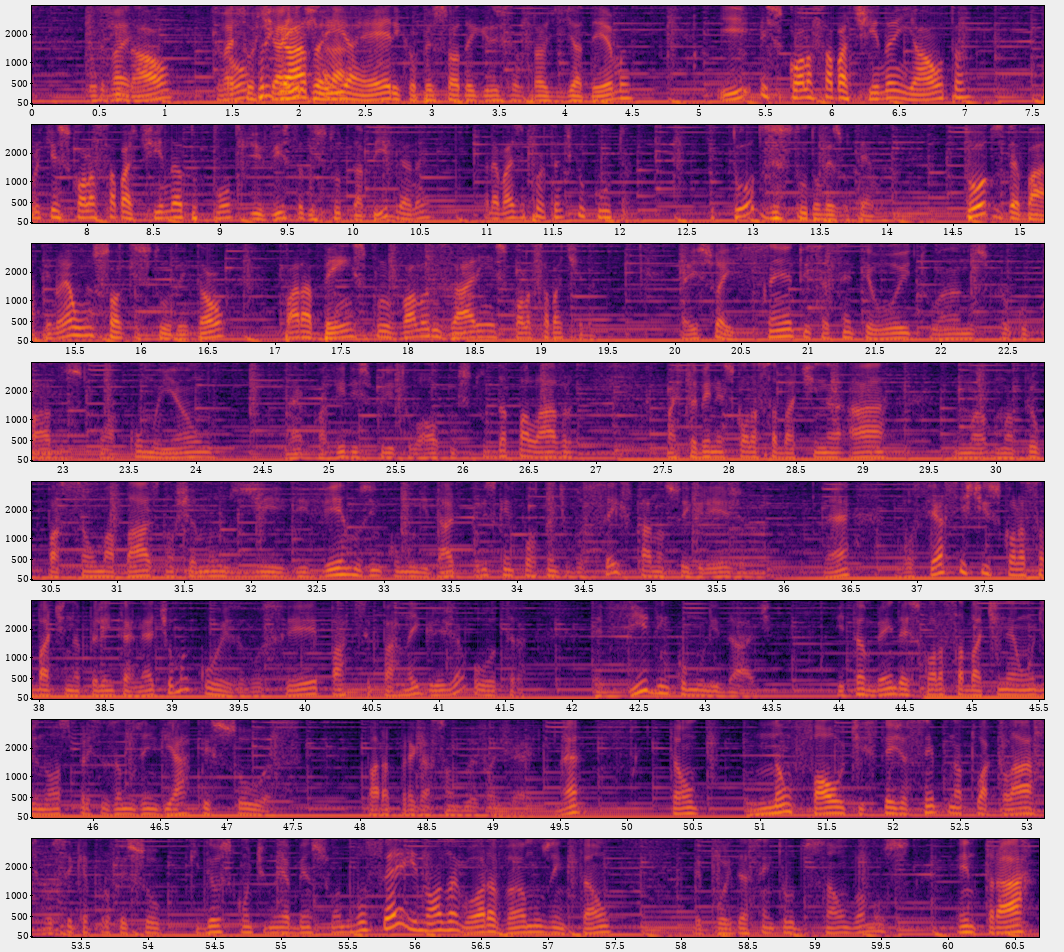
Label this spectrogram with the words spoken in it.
No você final. Vai, você vai então, obrigado aí, aí a Érica, o pessoal da Igreja Central de Diadema e a Escola Sabatina em alta, porque a Escola Sabatina, do ponto de vista do estudo da Bíblia, né, ela é mais importante que o culto todos estudam o mesmo tema. Todos debatem, não é um só que estuda. Então, parabéns por valorizarem a escola sabatina. É isso aí, 168 anos preocupados com a comunhão, né, com a vida espiritual, com o estudo da palavra, mas também na escola sabatina há uma, uma, preocupação, uma base que nós chamamos de vivermos em comunidade, por isso que é importante você estar na sua igreja, né? Você assistir escola sabatina pela internet é uma coisa, você participar na igreja é outra. É vida em comunidade. E também da escola sabatina é onde nós precisamos enviar pessoas para a pregação do evangelho, né? Então, não falte, esteja sempre na tua classe, você que é professor, que Deus continue abençoando você. E nós agora vamos então, depois dessa introdução, vamos entrar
